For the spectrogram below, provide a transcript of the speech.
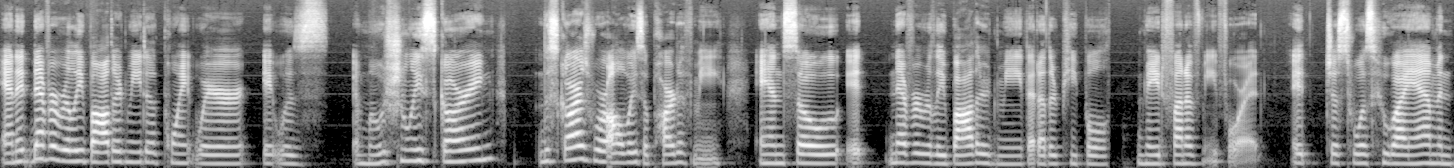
And it never really bothered me to the point where it was emotionally scarring. The scars were always a part of me. And so it never really bothered me that other people made fun of me for it. It just was who I am. And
